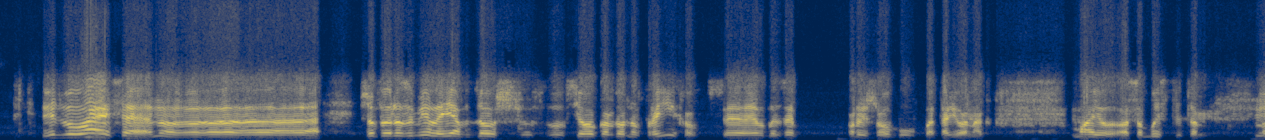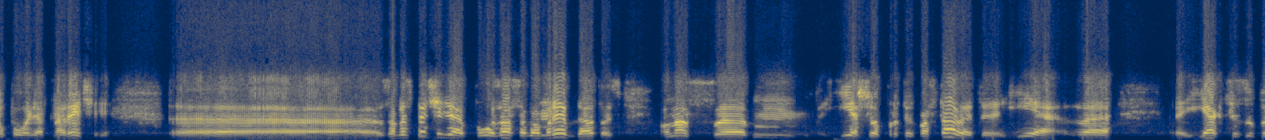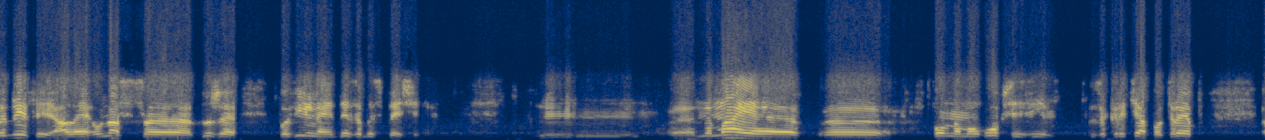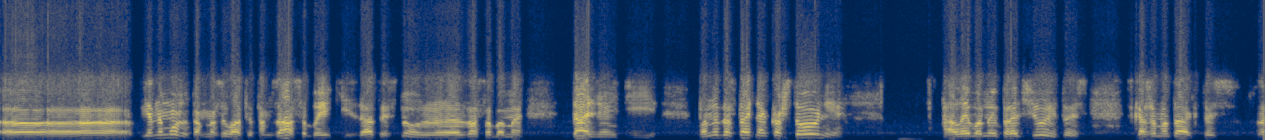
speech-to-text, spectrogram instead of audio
Відбувається, ну е, щоб ви розуміли, я вздовж всього кордону проїхав, це ЛБЗ пройшов, був в батальйонах, маю особистий там ну, погляд на речі. Е, забезпечення по засобам РЕП, да, тобто у нас е, є що протипоставити, є е, як це зупинити, але у нас е, дуже повільне йде забезпечення. Е, Немає е, в повному обсязі закриття потреб. Е, Я не можу там називати там засоби якісь, да, тобто, ну, е, засобами дальньої дії. Вони достатньо коштовні, але вони працюють. Тобто, скажімо так, тобто,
